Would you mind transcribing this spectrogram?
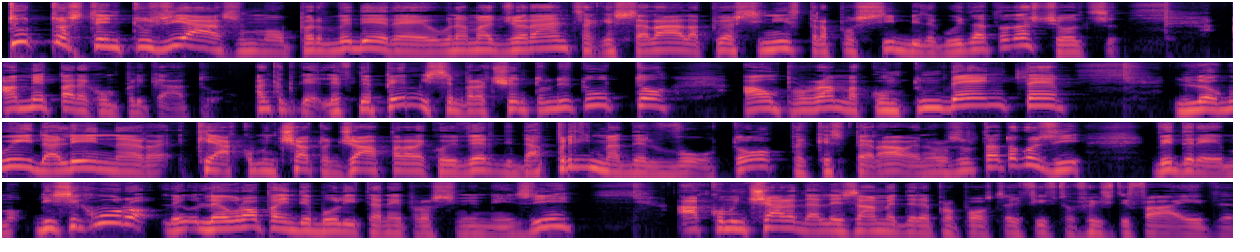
tutto questo entusiasmo per vedere una maggioranza che sarà la più a sinistra possibile guidata da Scholz a me pare complicato, anche perché l'FDP mi sembra al centro di tutto, ha un programma contundente, lo guida Lenner che ha cominciato già a parlare con i Verdi da prima del voto, perché sperava in un risultato così, vedremo. Di sicuro l'Europa è indebolita nei prossimi mesi, a cominciare dall'esame delle proposte del 50-55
